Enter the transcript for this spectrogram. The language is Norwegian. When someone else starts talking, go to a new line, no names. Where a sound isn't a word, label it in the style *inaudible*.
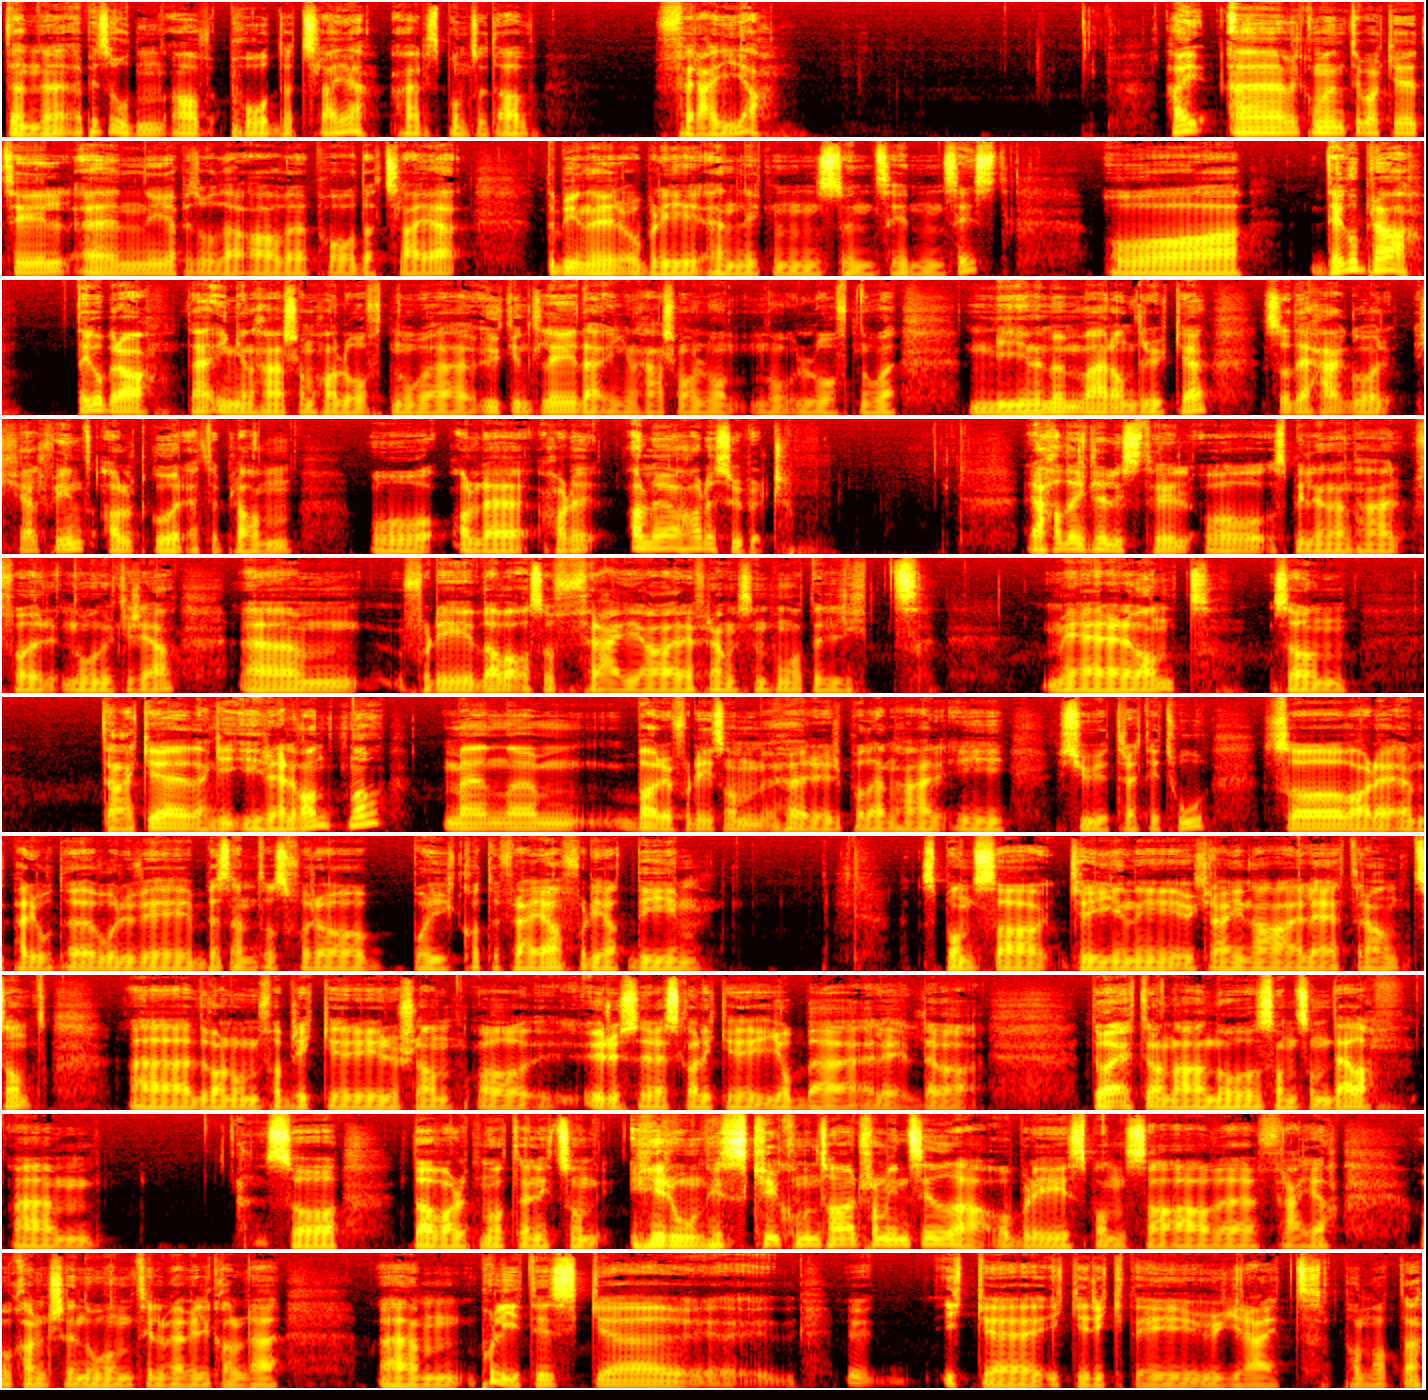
Denne episoden av På dødsleiet er sponset av Freia. Hei, eh, velkommen tilbake til en ny episode av På dødsleiet. Det begynner å bli en liten stund siden sist, og det går bra. Det går bra. Det er ingen her som har lovt noe ukentlig, det er ingen her som har lovt noe minimum hver andre uke, så det her går helt fint. Alt går etter planen, og alle har det, alle har det supert. Jeg hadde egentlig lyst til å spille inn den her for noen uker siden, um, fordi da var også Freia-referansen på en måte litt mer relevant. Sånn Den er ikke, den er ikke irrelevant nå, men um, bare for de som hører på den her i 2032, så var det en periode hvor vi bestemte oss for å boikotte Freia, fordi at de sponsa krigen i Ukraina eller et eller annet sånt. Uh, det var noen fabrikker i Russland, og russere skal ikke jobbe Eller det var, det var et eller annet noe sånn som det, da. Um, så da var det på en måte en litt sånn ironisk *laughs* kommentar fra min side, da, å bli sponsa av uh, Freia. Og kanskje noen til og med vil kalle det um, politisk uh, ikke, ikke riktig ugreit, på en måte.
